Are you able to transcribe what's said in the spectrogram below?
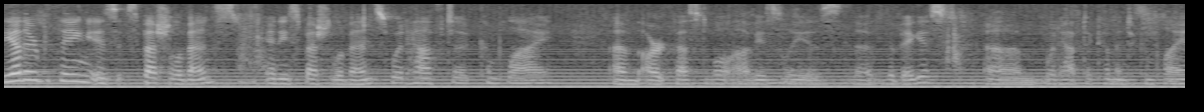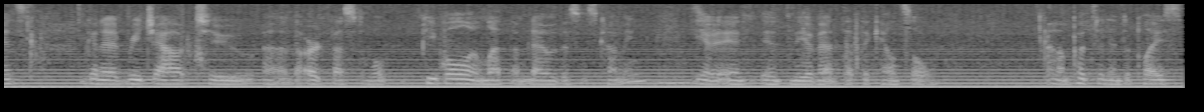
the other thing is special events, any special events would have to comply. Um, art festival obviously is the, the biggest, um, would have to come into compliance. I'm gonna reach out to, uh, the art festival people and let them know this is coming, you know, in, in the event that the council, um, puts it into place.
